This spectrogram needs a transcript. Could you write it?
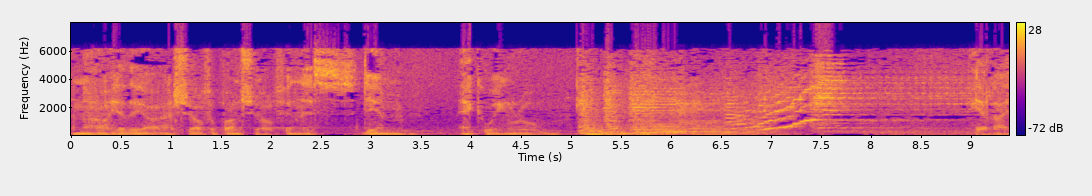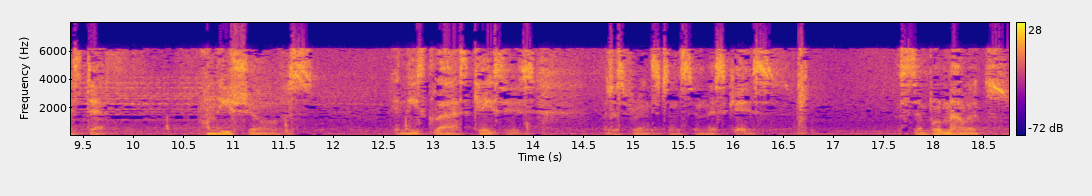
And now here they are, shelf upon shelf, in this dim, echoing room. Here lies death on these shelves, in these glass cases. Just for instance, in this case, simple mallets.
